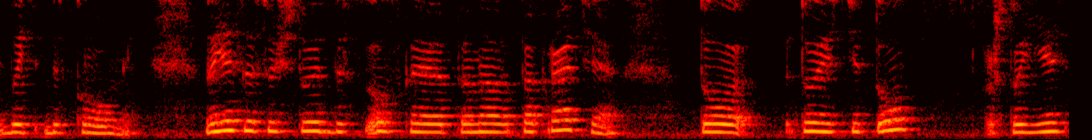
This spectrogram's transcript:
быть бескровной. Но если существует бесовская тонатократия, то, то есть и то, что есть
